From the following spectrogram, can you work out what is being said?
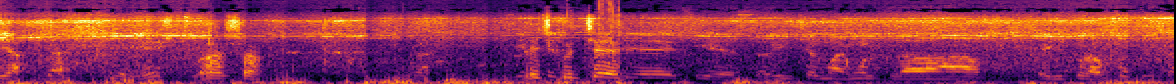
Ia, da, ești. Așa. Deci cu ce? Ție, Sărin cel mai mult la editura publică.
